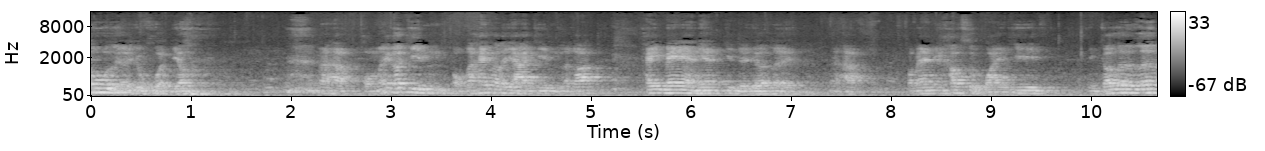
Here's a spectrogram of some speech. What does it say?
ตู้เหลืออยู่ขวดเดียวนะครับผมไม่ก็กินผมก็ให้ภรรยากินแล้วก็ให้แม่เนี่ยกินเยอะๆเลย พราะแม่นี่เข้าสู่วัยที่จริงก็เริ่มเริ่ม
